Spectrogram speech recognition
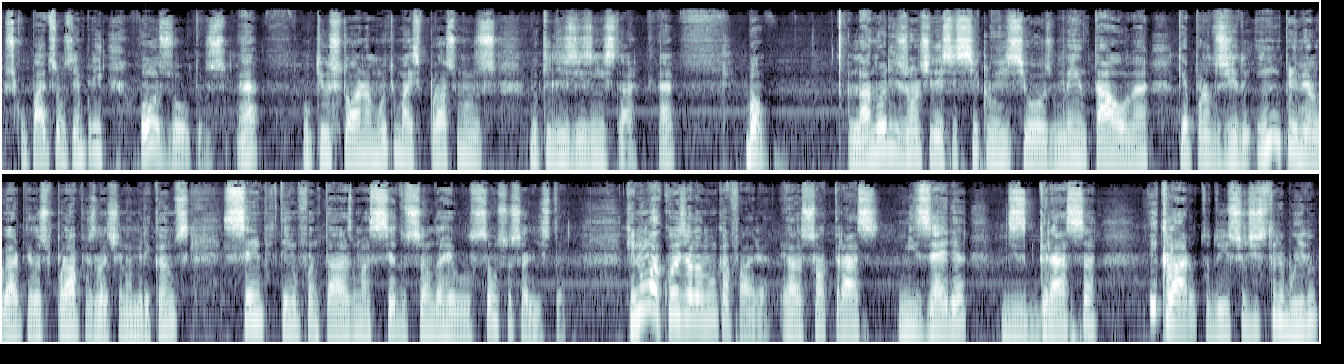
os culpados são sempre os outros, né? o que os torna muito mais próximos do que eles dizem estar. Né? Bom, lá no horizonte desse ciclo vicioso mental, né, que é produzido em primeiro lugar pelos próprios latino-americanos, sempre tem o um fantasma, a sedução da revolução socialista. Que numa coisa ela nunca falha, ela só traz miséria, desgraça e, claro, tudo isso distribuído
